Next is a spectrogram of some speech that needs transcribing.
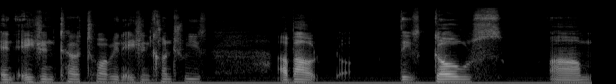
in Asian territory, in Asian countries, about these ghosts, um,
